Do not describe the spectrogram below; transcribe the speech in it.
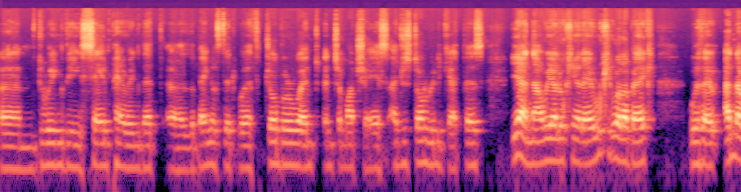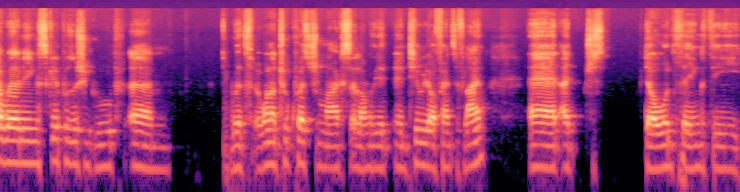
um, doing the same pairing that uh, the Bengals did with Joe Burrow and, and Ja'Marr Chase. I just don't really get this. Yeah, now we are looking at a rookie quarterback with an underwhelming skill position group um, with one or two question marks along the interior offensive line. And I just don't think the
